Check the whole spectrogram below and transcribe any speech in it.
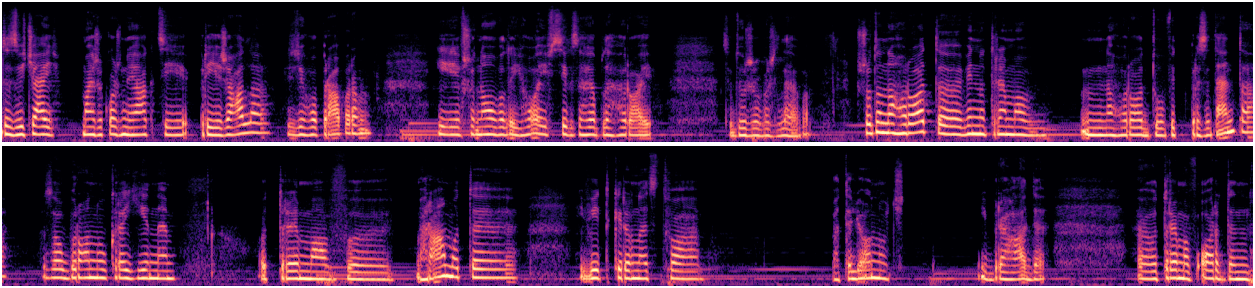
зазвичай майже кожної акції приїжджала з його прапором і вшановувала його і всіх загиблих героїв. Це дуже важливо. Щодо нагород, е, він отримав нагороду від президента за оборону України, отримав е, грамоти від керівництва батальйону і бригади, Е, отримав орден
